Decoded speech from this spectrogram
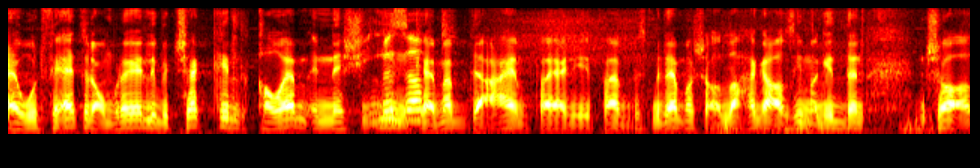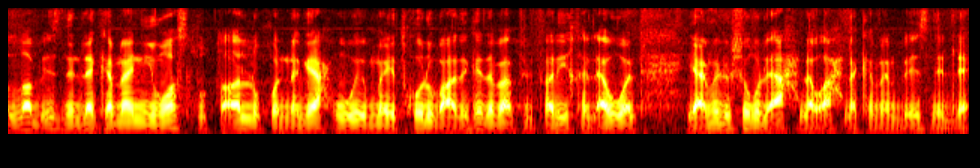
أو الفئات العمرية اللي بتشكل قوام الناشئين بالظبط. كمبدأ عام. فيعني فبسم الله ما شاء الله حاجة عظيمة جدا. إن شاء الله بإذن الله كمان يواصلوا التألق والنجاح وما يدخلوا بعد كده بقى في الفريق الأول يعملوا شغل أحلى وأحلى كمان بإذن الله.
